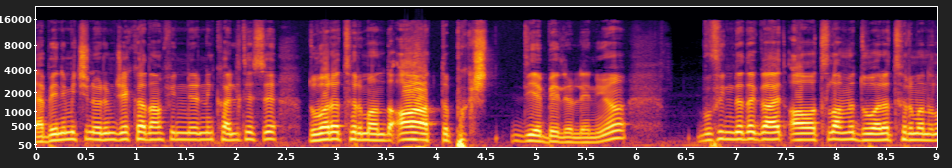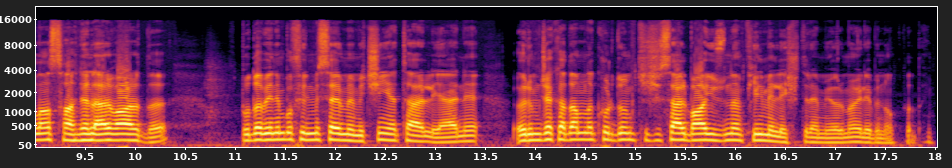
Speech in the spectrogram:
Ya benim için Örümcek Adam filmlerinin kalitesi duvara tırmandı, ağ attı, pıkış diye belirleniyor. Bu filmde de gayet ağ atılan ve duvara tırmanılan sahneler vardı. Bu da benim bu filmi sevmem için yeterli. Yani Örümcek Adam'la kurduğum kişisel bağ yüzünden film eleştiremiyorum. Öyle bir noktadayım.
